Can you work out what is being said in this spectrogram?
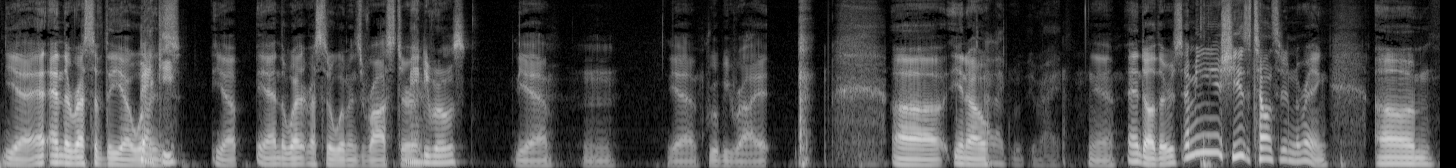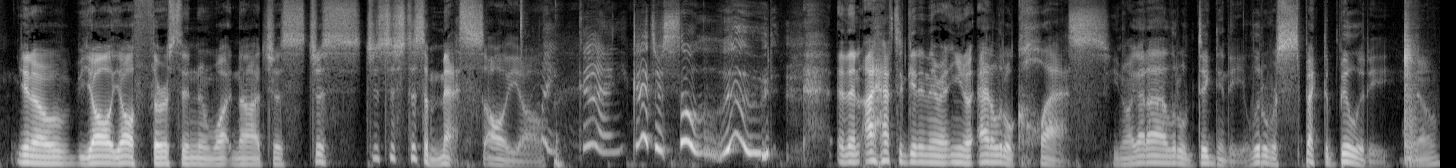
yeah and, and the rest of the uh, women's Becky. Yep yeah and the rest of the women's roster Mandy Rose. yeah hmm yeah Ruby Riott uh you know I like Ruby Riott. yeah, and others. I mean, she is talented in the ring. Um, you know, y'all, y'all thirsting and whatnot. Just, just, just, just, just a mess, all y'all. My God, you guys are so lewd. And then I have to get in there and you know add a little class. You know, I got to add a little dignity, a little respectability. You know,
